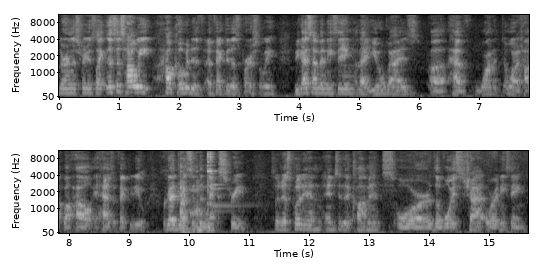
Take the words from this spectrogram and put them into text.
during the stream is like this is how we how COVID has affected us personally. If you guys have anything that you guys uh, have wanted want to talk about how it has affected you, we're gonna address it the next stream. So just put in into the comments or the voice chat or anything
